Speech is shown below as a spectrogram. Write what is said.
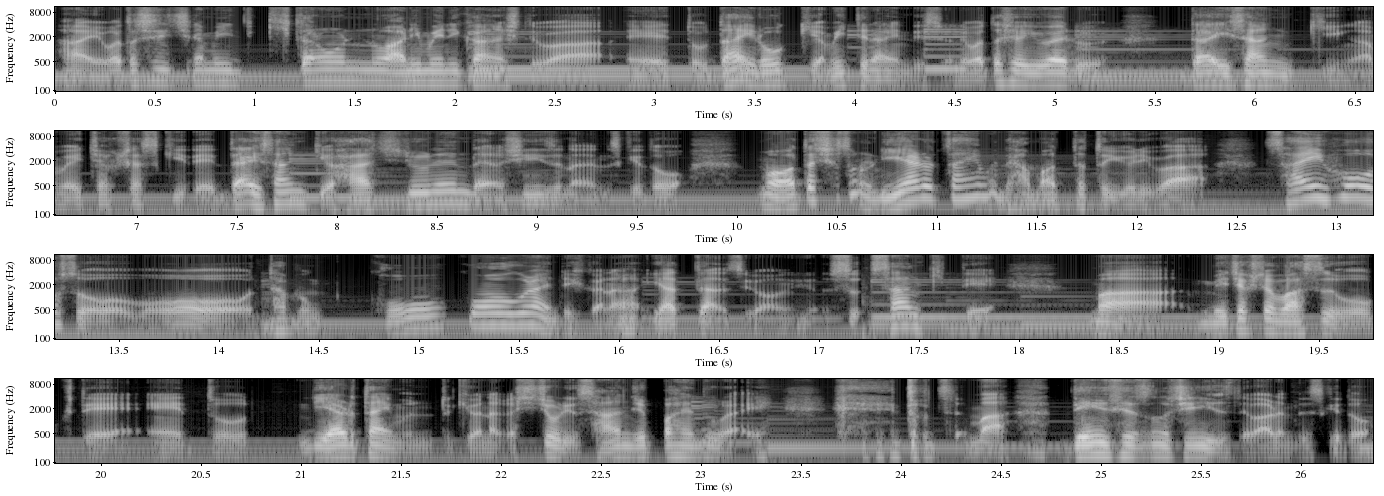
はい。私、ちなみに、北野のアニメに関しては、えっ、ー、と、第6期は見てないんですよね。私はいわゆる第3期がめちゃくちゃ好きで、第3期は80年代のシリーズなんですけど、まあ私はそのリアルタイムでハマったというよりは、再放送を多分高校ぐらいの時かな、やってたんですよ。3期って、まあ、めちゃくちゃ話数多くて、えっ、ー、と、リアルタイムの時はなんか視聴率30%ぐらい？とまあ、伝説のシリーズではあるんですけど、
